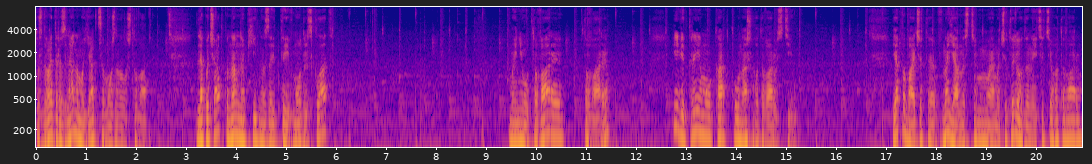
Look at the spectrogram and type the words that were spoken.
Тож давайте розглянемо, як це можна налаштувати. Для початку нам необхідно зайти в модуль склад, меню Товари, Товари і відкриємо картку нашого товару стіл. Як ви бачите, в наявності ми маємо 4 одиниці цього товару,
